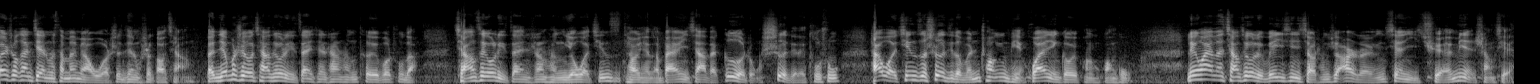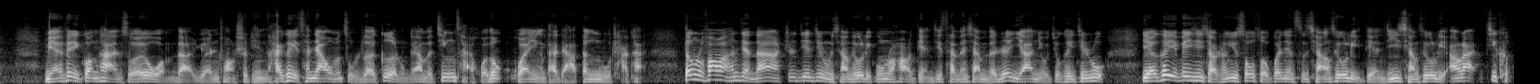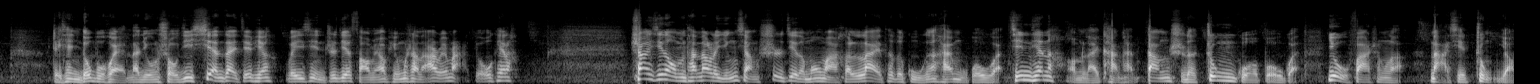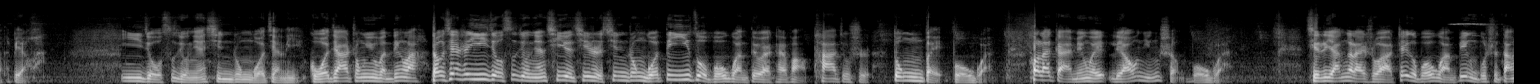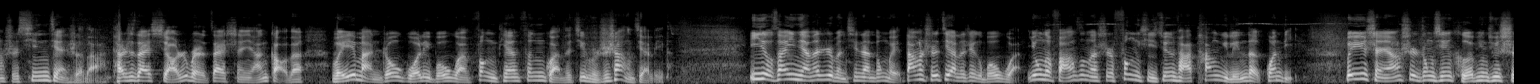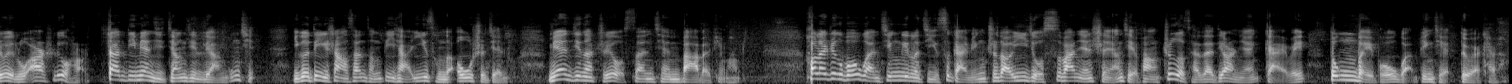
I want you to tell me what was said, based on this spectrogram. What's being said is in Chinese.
欢迎收看《建筑三百秒》，我是建筑师高强。本节目是由强磁有理在线商城特约播出的。强磁有理在线商城有我亲自挑选的百元以下的各种设计类图书，还有我亲自设计的文创用品，欢迎各位朋友光顾。另外呢，强词有理微信小程序二点零现已全面上线，免费观看所有我们的原创视频，还可以参加我们组织的各种各样的精彩活动，欢迎大家登录查看。登录方法很简单啊，直接进入强词有理公众号，点击菜单下面的任意按钮就可以进入，也可以微信小程序搜索关键词“强词有理”，点击“强词有理 online” 即可。这些你都不会，那就用手机现在截屏，微信直接扫描屏幕上的二维码就 OK 了。上一期呢，我们谈到了影响世界的 MoMA 和赖特的古根海姆博物馆，今天呢，我们来看看当时的中国博物馆又发生了哪些重要的变化。一九四九年，新中国建立，国家终于稳定了。首先是一九四九年七月七日，新中国第一座博物馆对外开放，它就是东北博物馆，后来改名为辽宁省博物馆。其实严格来说啊，这个博物馆并不是当时新建设的，它是在小日本在沈阳搞的伪满洲国立博物馆奉天分馆的基础之上建立的。一九三一年的日本侵占东北，当时建了这个博物馆，用的房子呢是奉系军阀汤玉麟的官邸，位于沈阳市中心和平区石纬路二十六号，占地面积将近两公顷，一个地上三层、地下一层的欧式建筑，面积呢只有三千八百平方米。后来这个博物馆经历了几次改名，直到一九四八年沈阳解放，这才在第二年改为东北博物馆，并且对外开放。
